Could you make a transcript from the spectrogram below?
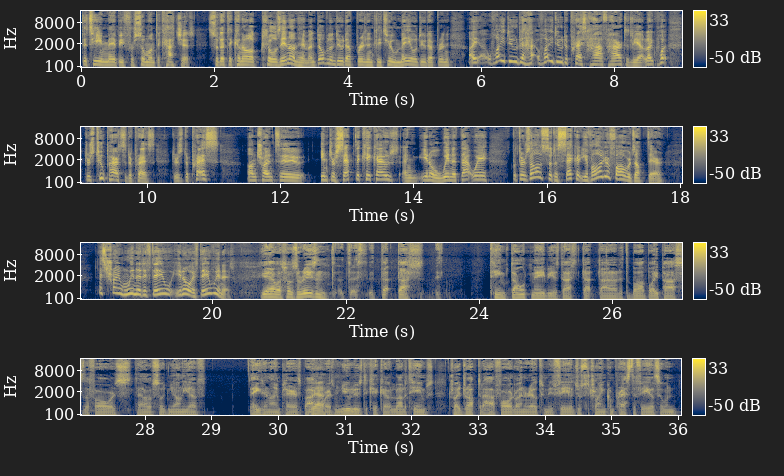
the team maybe for someone to catch it so that they can all close in on him. And Dublin do that brilliantly too. Mayo do that brilliantly. I, why do the why do the press half-heartedly? Like what? There's two parts of the press. There's the press on trying to intercept the kick out and you know win it that way. But there's also the second. You have all your forwards up there. Let's try and win it if they you know if they win it. Yeah, well, I suppose the reason that that, that teams don't maybe is that, that that if the ball bypasses the forwards, then all of a sudden you only have eight or nine players back. Yeah. Whereas when you lose the kick out, a lot of teams try drop to the half forward line or out to midfield just to try and compress the field. So when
